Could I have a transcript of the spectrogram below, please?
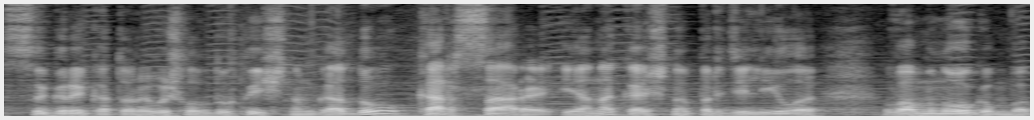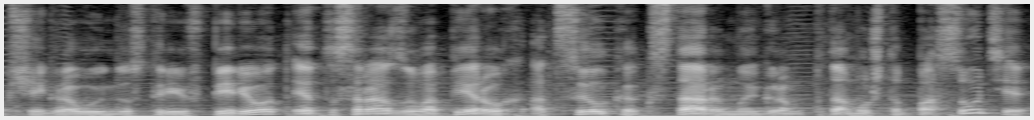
с игры, которая вышла в 2000 году, Корсары, и она, конечно, определила во многом вообще игровую индустрию вперед. Это сразу, во-первых, отсылка к старым играм, потому что, по сути,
